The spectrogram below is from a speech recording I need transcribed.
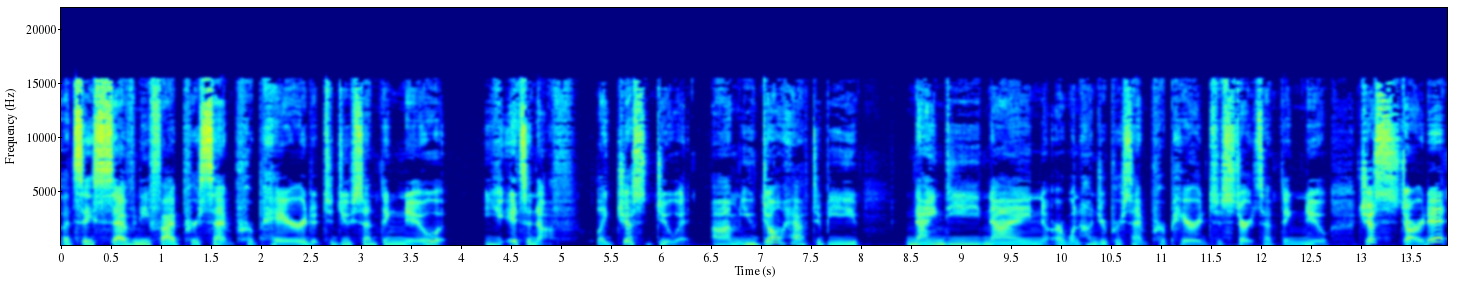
let's say, 75% prepared to do something new, it's enough. Like, just do it. Um, you don't have to be 99 or 100% prepared to start something new. Just start it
